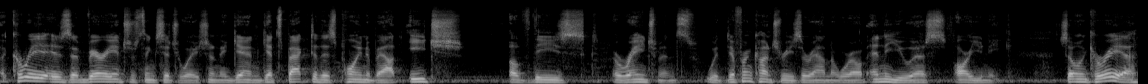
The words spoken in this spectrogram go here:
uh, Korea is a very interesting situation. Again, gets back to this point about each of these arrangements with different countries around the world and the U.S. are unique. So in Korea,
